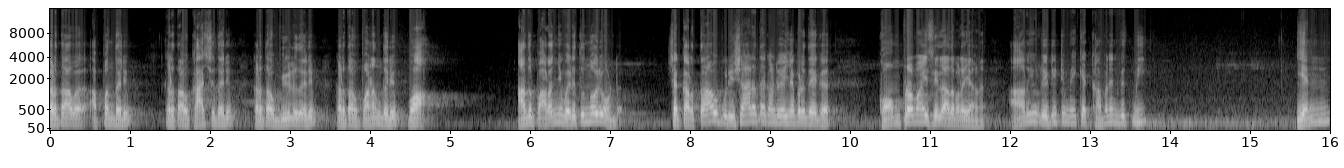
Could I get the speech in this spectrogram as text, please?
കർത്താവ് അപ്പം തരും കർത്താവ് കാശ് തരും കർത്താവ് വീട് തരും കർത്താവ് പണം തരും. വാ. അത് പറഞ്ഞു വരുത്തുന്നവരുമുണ്ട് പക്ഷെ കർത്താവ് പുരുഷാരത്തെ കണ്ടു കഴിഞ്ഞപ്പോഴത്തേക്ക് കോംപ്രമൈസ് ഇല്ലാതെ പറയാണ് are you ready to make a covenant with me എൻ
